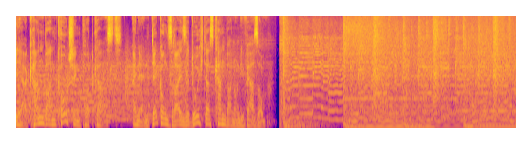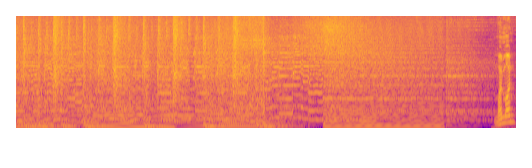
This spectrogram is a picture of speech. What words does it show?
Der Kanban Coaching Podcast. Eine Entdeckungsreise durch das Kanban-Universum. Moin Moin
